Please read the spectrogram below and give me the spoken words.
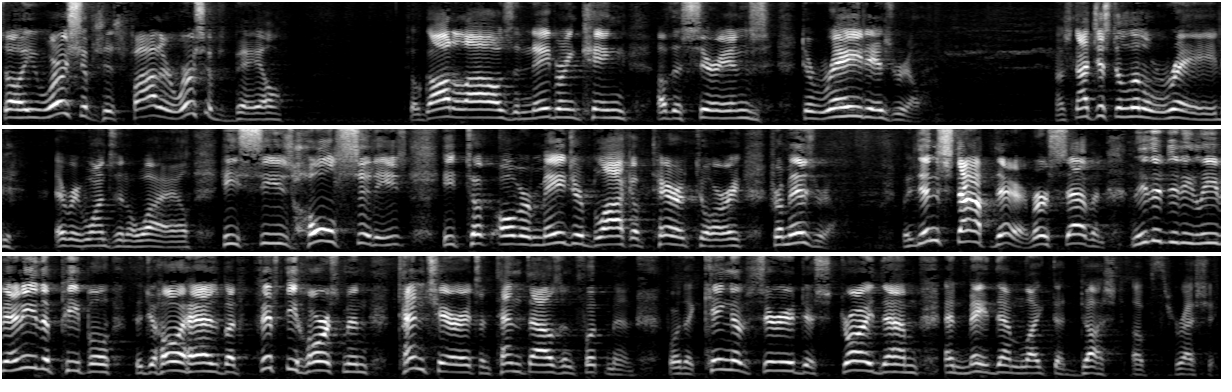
So he worships, his father worships Baal. So God allows the neighboring king of the Syrians to raid Israel. Now, it's not just a little raid every once in a while. He seized whole cities. He took over major block of territory from Israel. But he didn't stop there. Verse 7 Neither did he leave any of the people to Jehoahaz but 50 horsemen, 10 chariots, and 10,000 footmen. For the king of Syria destroyed them and made them like the dust of threshing.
